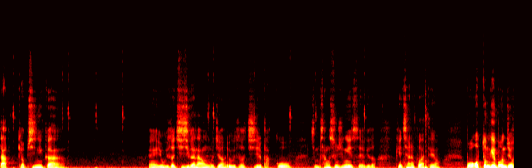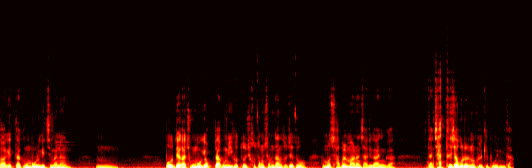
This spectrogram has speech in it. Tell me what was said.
딱 겹치니까 예, 여기서 지지가 나온 거죠. 여기서 지지를 받고 지금 상승 중에 있어요. 그래서 괜찮을 것 같아요. 뭐 어떤 게 먼저 가겠다 그건 모르겠지만은 음, 뭐 내가 종목이 없다 그러면 이것도 효성 첨단 소재도 한번 사볼 만한 자리가 아닌가. 일단 차트적으로는 그렇게 보입니다.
